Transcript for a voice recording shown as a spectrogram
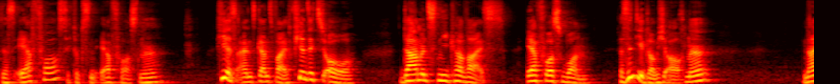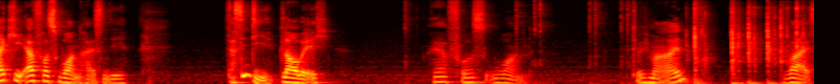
Das Air Force? Ich glaube, das ist ein Air Force, ne? Hier ist eins ganz weiß. 64 Euro. Damen Sneaker weiß. Air Force One. Das sind die, glaube ich, auch, ne? Nike Air Force One heißen die. Das sind die, glaube ich. Air Force One. Tippe ich mal ein. Weiß.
